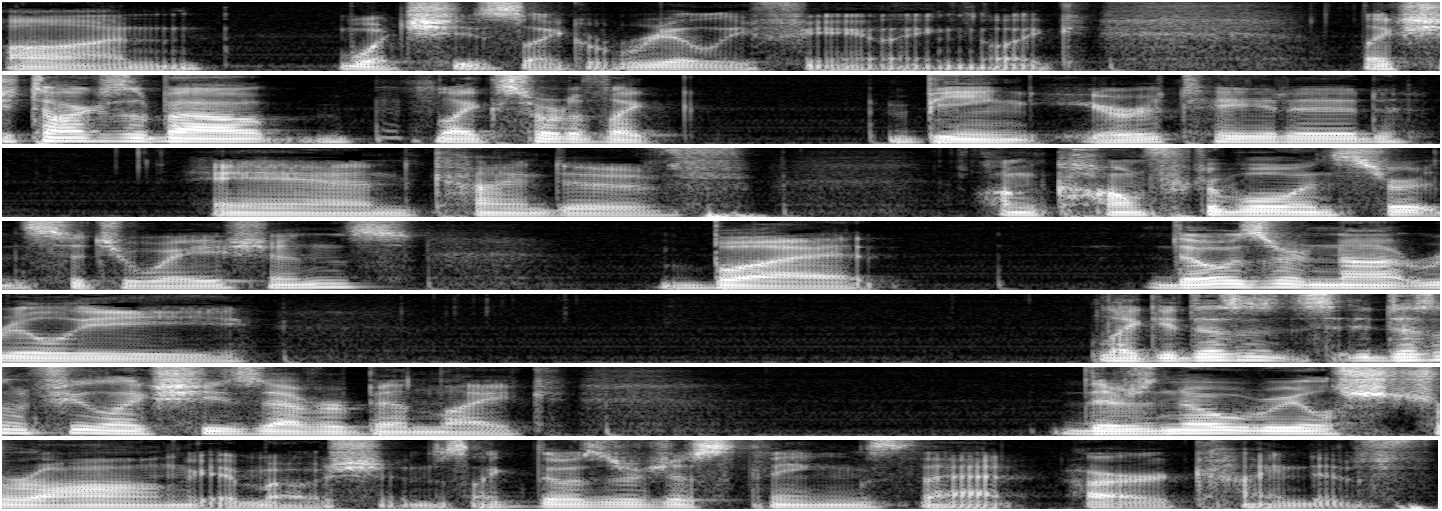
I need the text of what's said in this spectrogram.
on what she's like really feeling. Like like she talks about like sort of like being irritated and kind of uncomfortable in certain situations but those are not really like it doesn't it doesn't feel like she's ever been like there's no real strong emotions like those are just things that are kind of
